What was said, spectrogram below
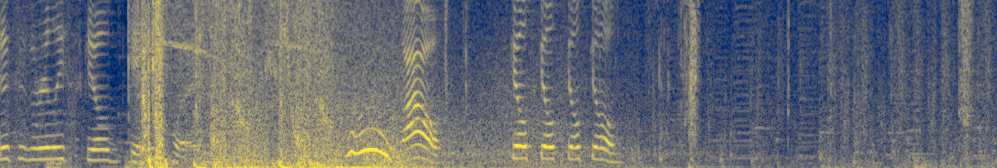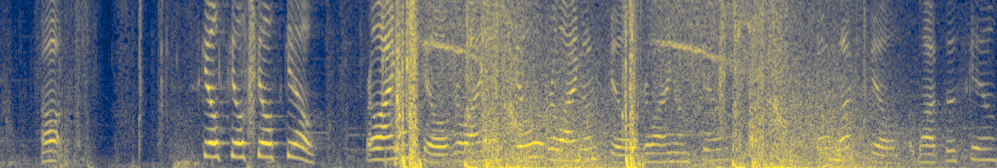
This is really skilled gameplay. Woohoo! Wow. Skill, skill, skill, skill. Oh. Skill, skill, skill, skill. Relying on skill, relying on skill, relying on skill, relying on skill. So much skill. Lots of skill.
